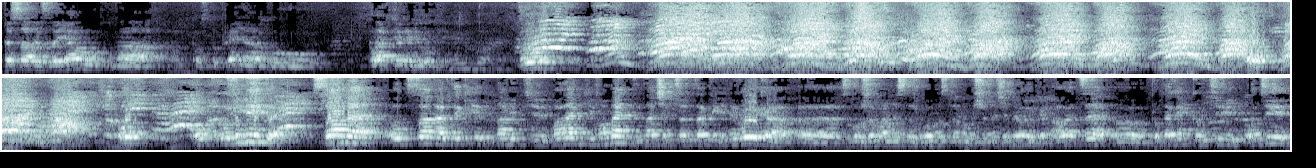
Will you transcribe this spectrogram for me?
писали заяву на поступлення у партію регіонів. То- розумієте, саме, от саме такі навіть маленькі моменти, наче це так і невелика е, зловживання службового становища, наче невелика, але це е, потихеньку оці, оці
